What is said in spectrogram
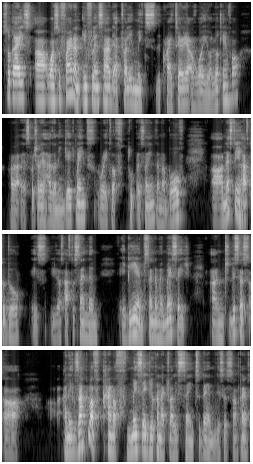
So guys, uh, once you find an influencer that actually meets the criteria of what you're looking for, uh, especially has an engagement rate of 2% and above, uh, next thing you have to do is you just have to send them a DM, send them a message. And this is uh, an example of kind of message you can actually send to them. This is sometimes,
